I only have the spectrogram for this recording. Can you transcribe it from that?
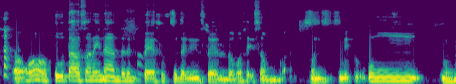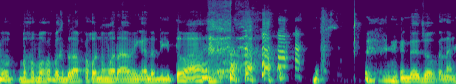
Oo, 2,900 pesos talaga yung sweldo ko sa isang buwan. Kung, kung ba- baka makapag-drop ako ng maraming ano dito, ha? Hindi, joke lang.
